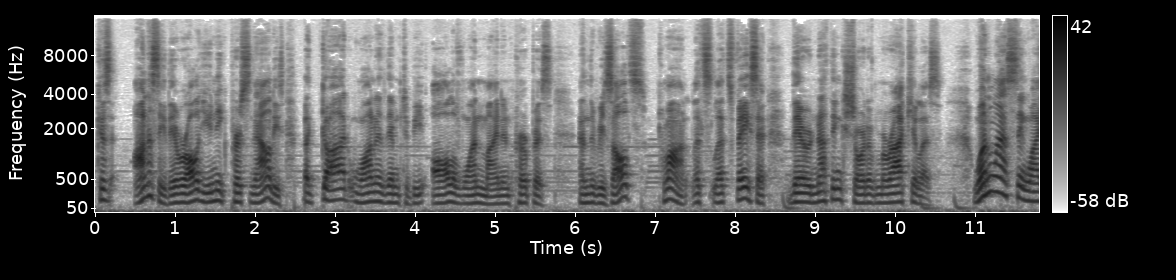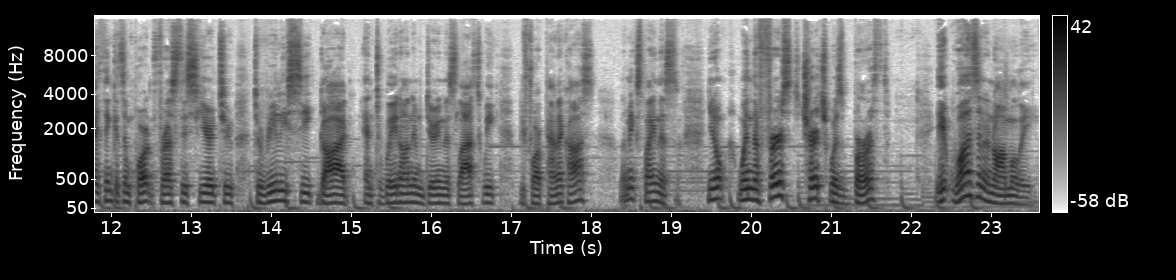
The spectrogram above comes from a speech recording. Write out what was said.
Because honestly, they were all unique personalities, but God wanted them to be all of one mind and purpose. And the results, come on, let's let's face it, they're nothing short of miraculous. One last thing why I think it's important for us this year to, to really seek God and to wait on Him during this last week before Pentecost. Let me explain this. You know, when the first church was birthed, it was an anomaly.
